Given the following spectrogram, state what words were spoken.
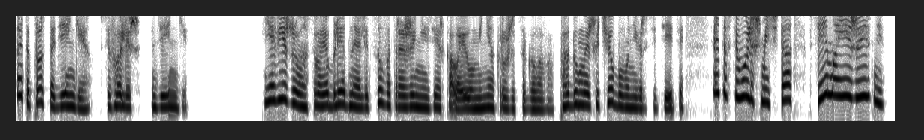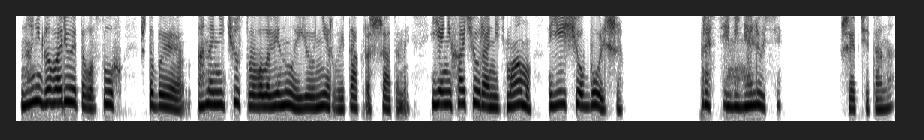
«Это просто деньги, всего лишь деньги». Я вижу свое бледное лицо в отражении зеркала, и у меня кружится голова. Подумаешь, учеба в университете. Это всего лишь мечта всей моей жизни. Но не говорю этого вслух, чтобы она не чувствовала вину, ее нервы и так расшатаны. Я не хочу ранить маму еще больше. «Прости меня, Люси», — шепчет она.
